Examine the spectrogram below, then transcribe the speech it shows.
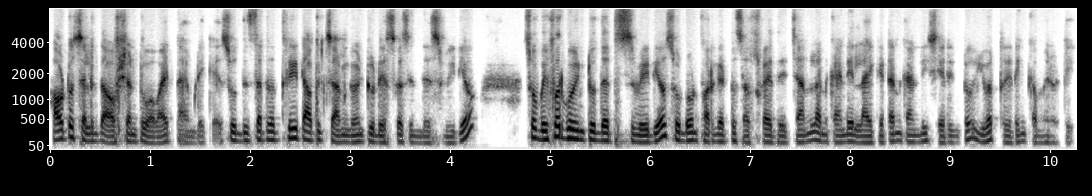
how to select the option to avoid time decay. So these are the three topics I'm going to discuss in this video. So before going to this video, so don't forget to subscribe the channel and kindly like it and kindly share it to your trading community.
